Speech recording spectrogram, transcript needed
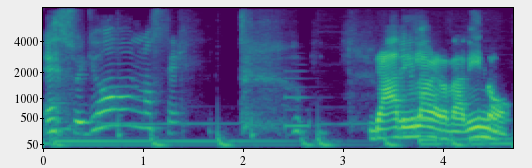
Eso, yo no sé. Ya, di la verdad, di no.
